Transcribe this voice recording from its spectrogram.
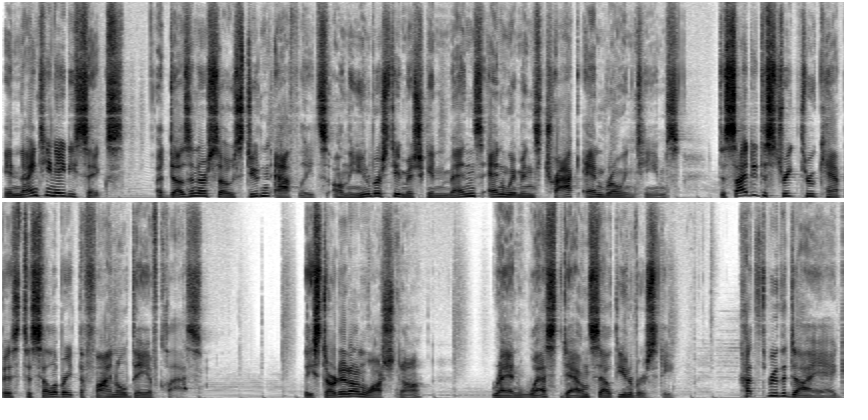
In 1986, a dozen or so student athletes on the University of Michigan men's and women's track and rowing teams decided to streak through campus to celebrate the final day of class. They started on Washtenaw, ran west down South University, cut through the Diag,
